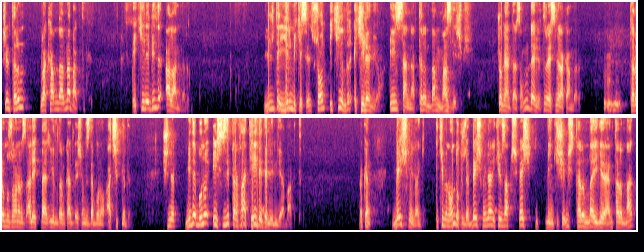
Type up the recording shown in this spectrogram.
Şimdi tarım rakamlarına baktık. Ekilebilir alanların %22'si son iki yıldır ekilemiyor. İnsanlar tarımdan vazgeçmiş. Çok enteresan. Bu devletin resmi rakamları. Tarım uzmanımız Ali Ekber Yıldırım kardeşimiz de bunu açıkladı. Şimdi bir de bunu işsizlik tarafına teyit edelim diye baktım. Bakın 5 milyon 2019'da 5 milyon 265 bin kişiymiş tarımla ilgilenen, tarımdan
